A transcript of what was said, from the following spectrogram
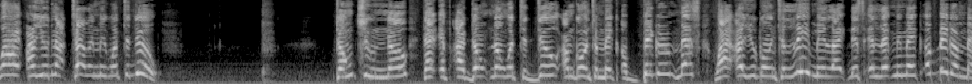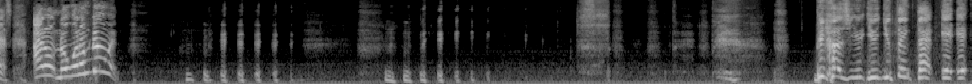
Why are you not telling me what to do? Don't you know that if I don't know what to do, I'm going to make a bigger mess? Why are you going to leave me like this and let me make a bigger mess? I don't know what I'm doing. because you, you, you think that it, it,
